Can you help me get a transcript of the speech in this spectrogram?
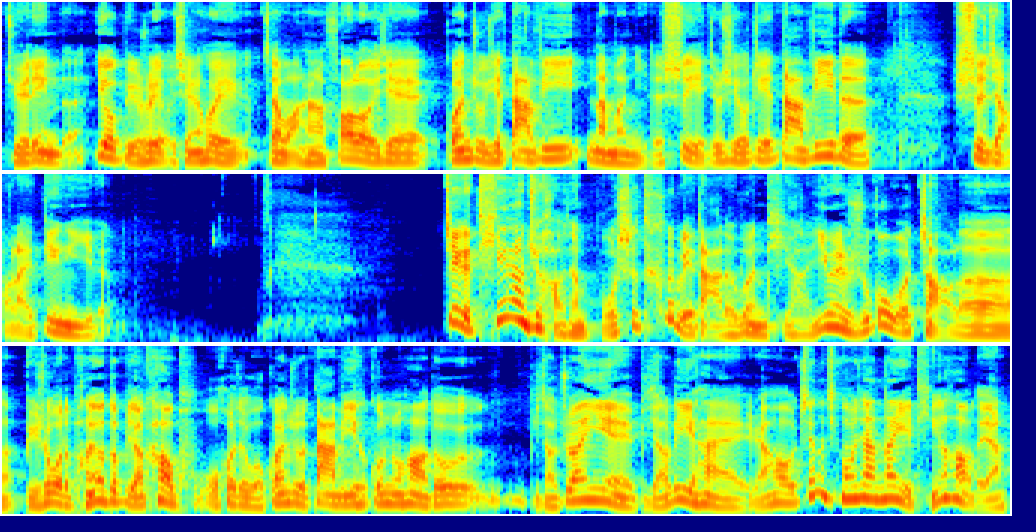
决定的。又比如说，有些人会在网上 follow 一些关注一些大 V，那么你的视野就是由这些大 V 的视角来定义的。这个听上去好像不是特别大的问题啊，因为如果我找了，比如说我的朋友都比较靠谱，或者我关注的大 V 和公众号都比较专业、比较厉害，然后这样的情况下，那也挺好的呀。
